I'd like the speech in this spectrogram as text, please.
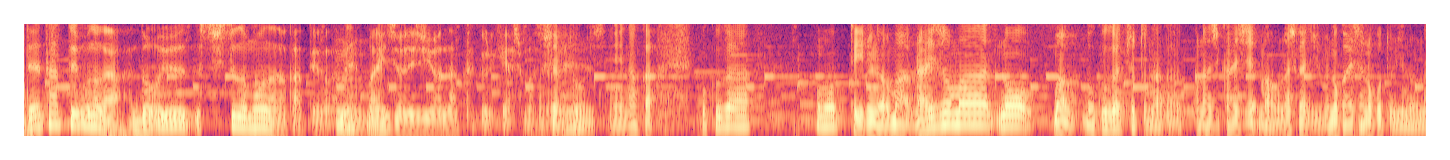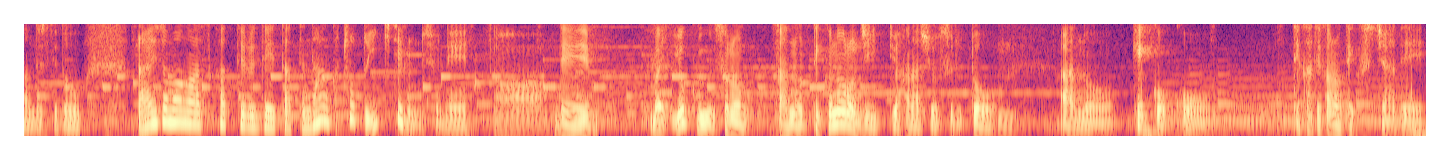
データっていうものがどういう質のものなのかっていうのがね、うん、まあ、非常に重要になってくる気がしますよね。おっしゃる通りですね。なんか僕が思っているのは、まあ、ライゾマの、まあ、僕がちょっとなんか同じ会社、まあ、同じ会社自分の会社のことを言うのなんですけどライゾマが扱ってるデータってなんかちょっと生きてるんですよね。で、まあ、よくそのあのテクノロジーっていう話をすると、うん、あの結構こうテカテカのテクスチャーで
